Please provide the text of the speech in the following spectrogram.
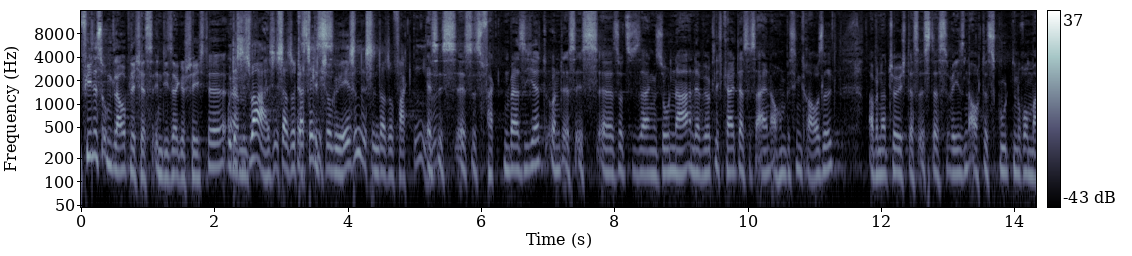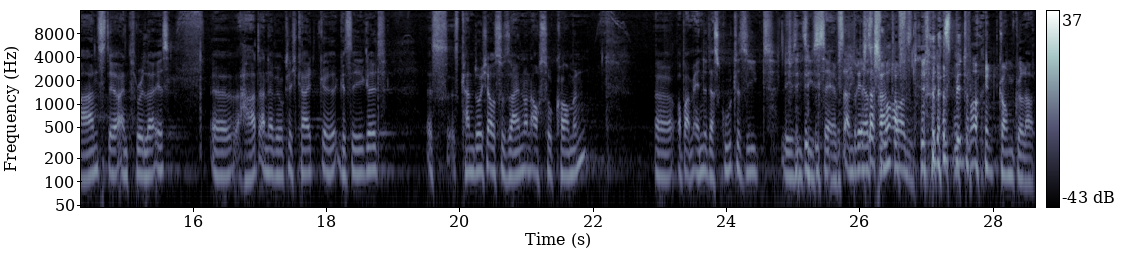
Vieles Unglaubliches in dieser Geschichte. Und das ist ähm, wahr. Es ist also tatsächlich ist, so gewesen. Es sind also Fakten. Es, ja. ist, es ist faktenbasiert und es ist äh, sozusagen so nah an der Wirklichkeit, dass es einen auch ein bisschen grauselt. Aber natürlich, das ist das Wesen auch des guten Romans, der ein Thriller ist. Äh, hart an der Wirklichkeit ge gesegelt. es, es kann durchaus so sein und auch so kommen. Äh, ob am Ende das Gute siegt, lesen Sie es selbst. Andreas Das Brandhorst, das Bitcoin Komkolot,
